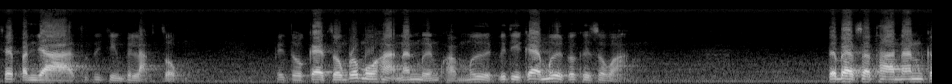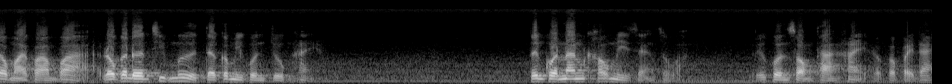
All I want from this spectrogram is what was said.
ใช้ปัญญาที่จริงเป็นหลักสง เป็นตัวแก้ทรงพระโมหะนั้นเหมือนความมืด วิธีแก้มืดก็คือสว่าง แต่แบบศรัทธานั้นก็หมายความว่า เราก็เดินที่มืด แต่ก็มีคนจูงให้ซึ่งคนนั้นเขามีแสงสว่าง หรือคนส่องทางให้เราก็ไปได้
